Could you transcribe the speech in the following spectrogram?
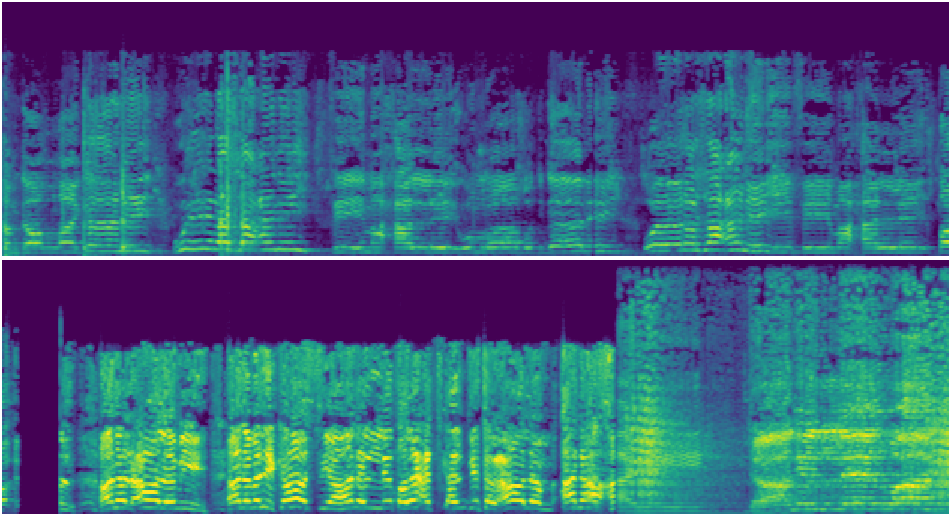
حمد الله قالي ورزعني في محلي ومرابط قالي ورزعني في محلي. أنا العالمي أنا ملك آسيا أنا اللي طلعت أندية العالم أنا جاني الليل وأنا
